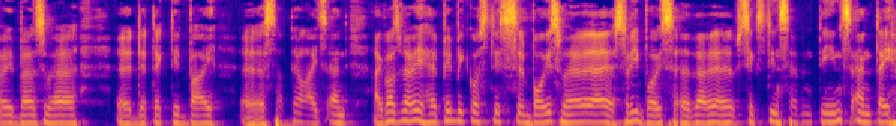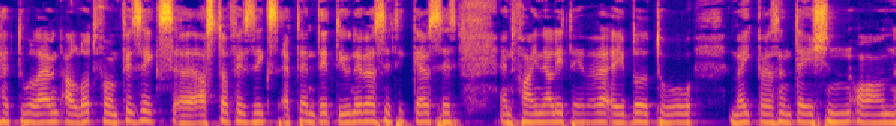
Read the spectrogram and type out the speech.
ray bursts were Uh, detected by uh, satellites. And I was very happy because these boys were, uh, three boys uh, were uh, 16, 17, and they had to learn a lot from physics, uh, astrophysics, attended university courses, and finally they were able to make presentation on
